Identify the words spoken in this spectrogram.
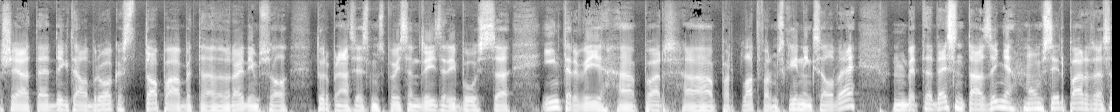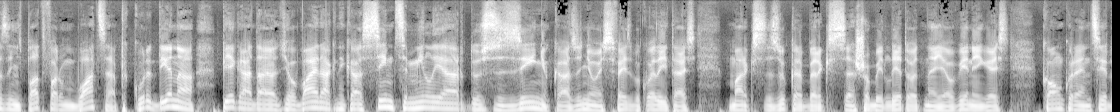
šajā digitālā brokastu topā, bet raidījums vēl turpināsies. Mums pavisam drīz arī būs intervija par, par platformu Screenings LV. Bet desmitā ziņa mums ir par saziņas platformu WhatsApp, kura dienā piegādājot jau vairāk nekā 100 miljārdus ziņu, kā ziņojas Facebook vadītājs Marks Zukerbergs. Šobrīd lietotnē jau vienīgais konkurents ir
